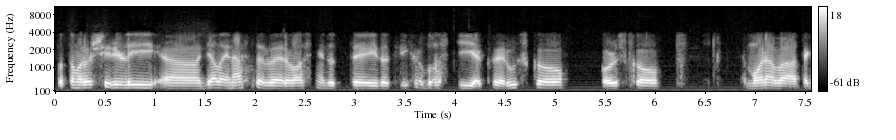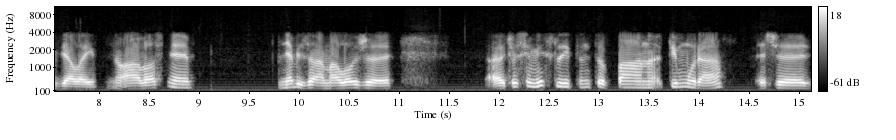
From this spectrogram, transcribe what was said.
potom rozšírili uh, ďalej na sever vlastne do, tej, do tých oblastí, ako je Rusko, Polsko, Morava a tak ďalej. No a vlastne mňa by zaujímalo, že uh, čo si myslí tento pán Timura, že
